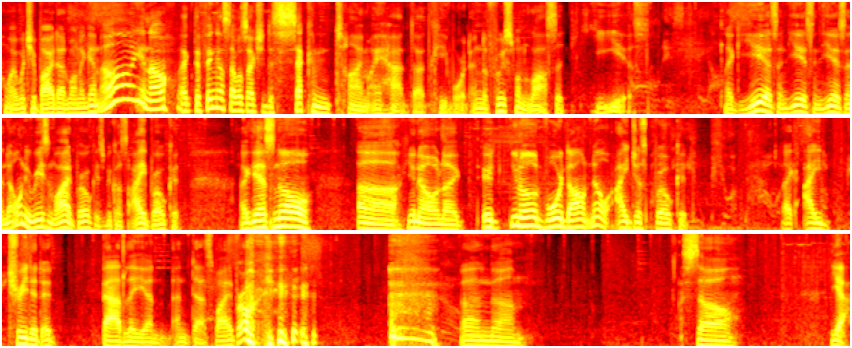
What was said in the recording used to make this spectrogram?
Why would you buy that one again? Oh, you know, like the thing is, that was actually the second time I had that keyboard. And the first one lasted years. Like years and years and years. And the only reason why it broke is because I broke it. Like, there's no uh, you know, like, it, you know, it wore down. No, I just broke it. Like, I treated it badly, and, and that's why it broke. and, um, so, yeah.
